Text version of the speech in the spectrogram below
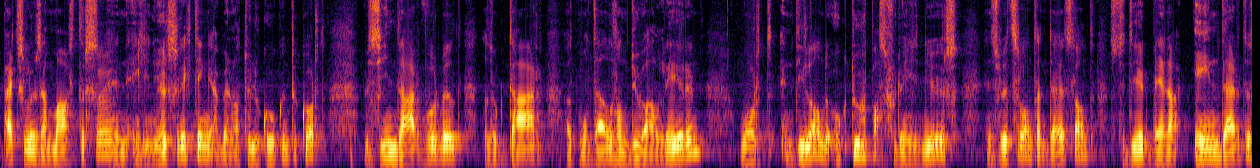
bachelors en masters mm. in ingenieursrichting hebben we natuurlijk ook een tekort. We zien daar bijvoorbeeld dat ook daar het model van duaal leren wordt in die landen ook toegepast voor ingenieurs. In Zwitserland en Duitsland studeert bijna een derde,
